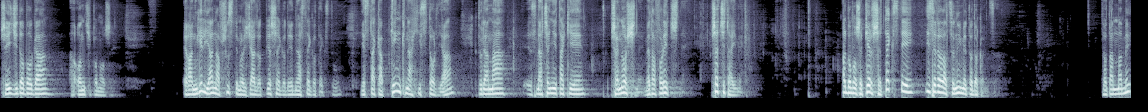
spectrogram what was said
Przyjdź do Boga, a On Ci pomoże. Ewangelii Jana w szóstym rozdziale od pierwszego do jedenastego tekstu jest taka piękna historia, która ma znaczenie takie przenośne, metaforyczne. Przeczytajmy. Albo może pierwsze teksty i zrelacjonujmy to do końca. Co tam mamy?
